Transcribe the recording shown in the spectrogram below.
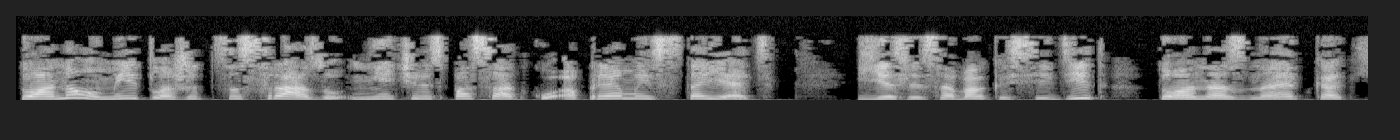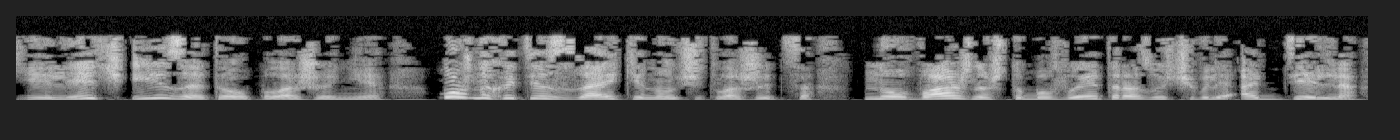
то она умеет ложиться сразу, не через посадку, а прямо и стоять. Если собака сидит, то она знает, как ей лечь из этого положения. Можно хоть из зайки научить ложиться, но важно, чтобы вы это разучивали отдельно,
